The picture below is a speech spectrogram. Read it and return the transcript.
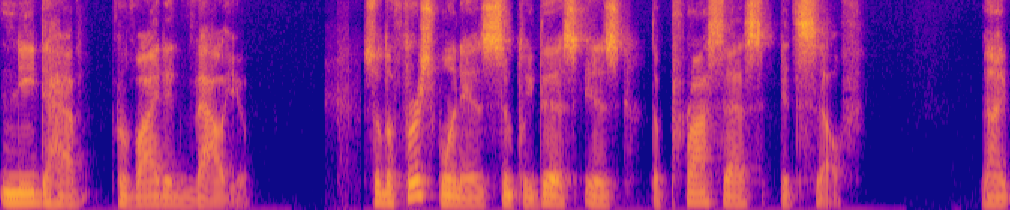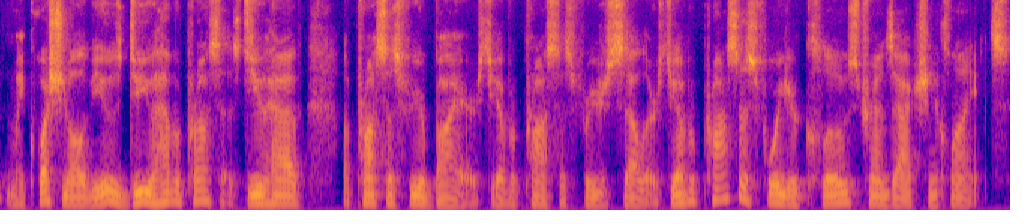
need to have provided value. So the first one is simply this is the process itself. Now, my question to all of you is, do you have a process? Do you have a process for your buyers? Do you have a process for your sellers? Do you have a process for your closed transaction clients?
